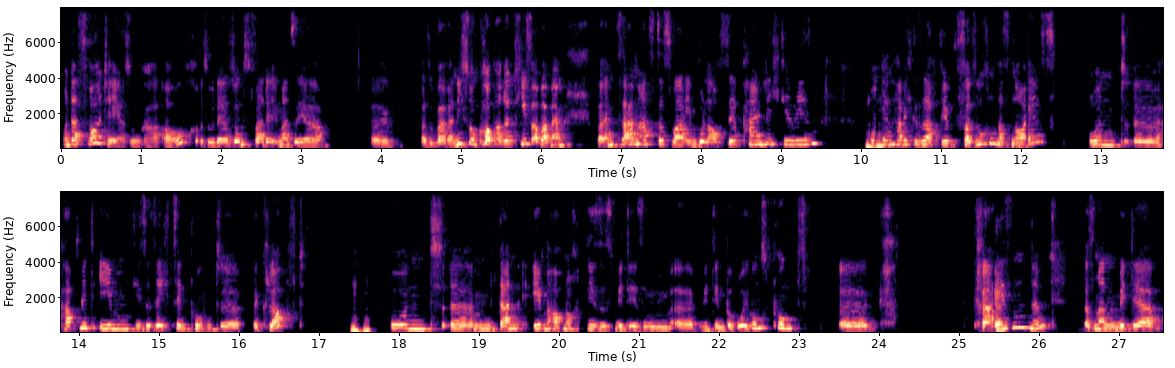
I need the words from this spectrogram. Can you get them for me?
Und das wollte er sogar auch. Also der, sonst war der immer sehr, äh, also war er nicht so kooperativ, aber beim, beim Zahnarzt, das war ihm wohl auch sehr peinlich gewesen. Mhm. Und dann habe ich gesagt, wir versuchen was Neues und äh, habe mit ihm diese 16 Punkte beklopft. Mhm. Und ähm, dann eben auch noch dieses mit diesem, äh, mit dem Beruhigungspunkt äh, kreisen. Ne? Dass man mit der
